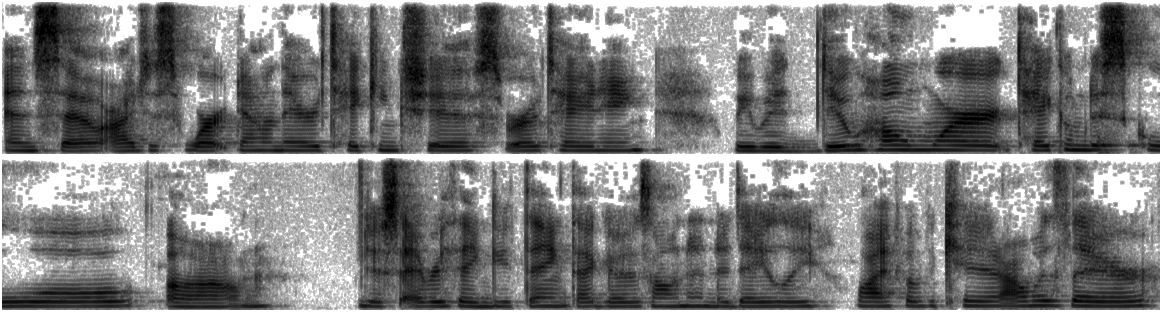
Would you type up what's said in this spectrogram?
And so I just worked down there taking shifts, rotating. We would do homework, take them to school, um, just everything you think that goes on in the daily life of a kid. I was there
